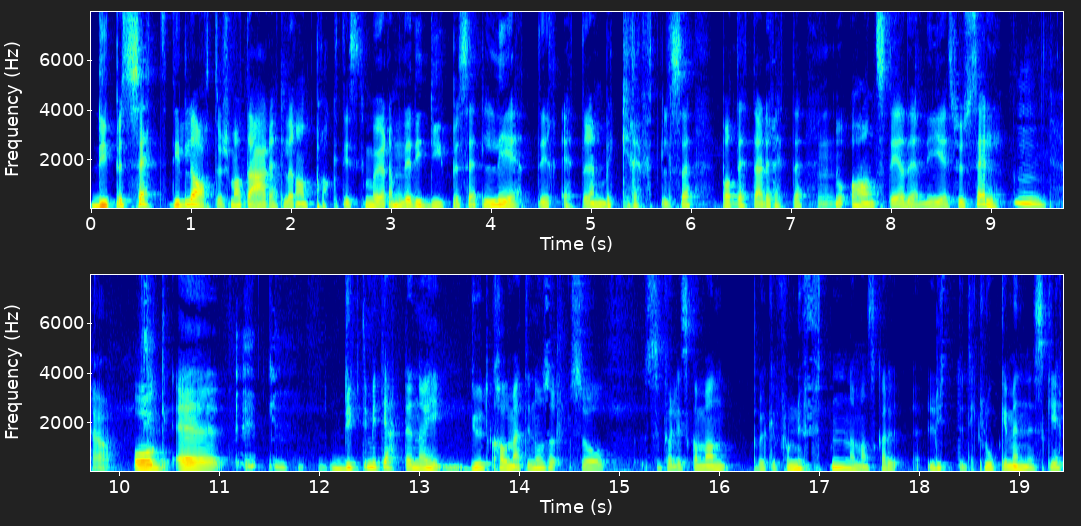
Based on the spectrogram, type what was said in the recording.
Dypest sett, de later som at det er et eller annet praktisk de må gjøre, men det de dypest sett leter etter en bekreftelse på at dette er det rette, noe annet sted enn i Jesus selv. Ja. Og eh, dypt i mitt hjerte, når Gud kaller meg til noe, så, så selvfølgelig skal man bruke fornuften når man skal lytte til kloke mennesker.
